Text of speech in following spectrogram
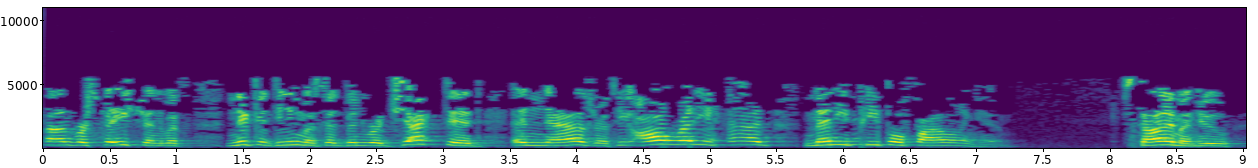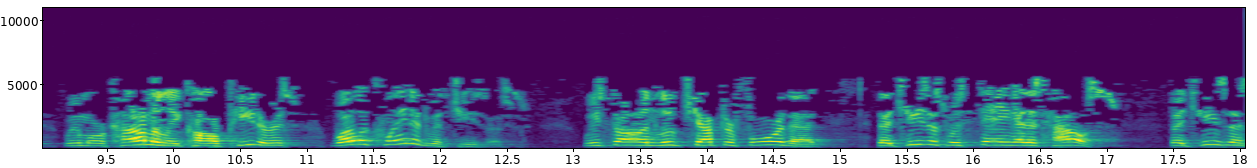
conversation with Nicodemus, had been rejected in Nazareth. He already had many people following him. Simon, who we more commonly call Peter, is well acquainted with Jesus. We saw in Luke chapter 4 that, that Jesus was staying at his house, that Jesus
